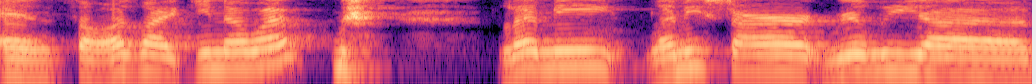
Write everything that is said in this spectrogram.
And so I was like, you know what? let me let me start really uh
